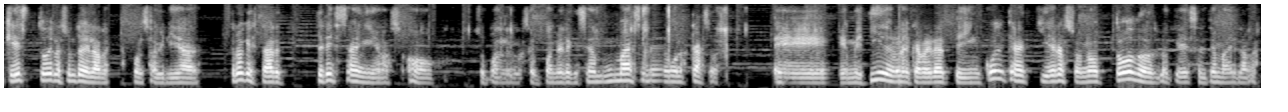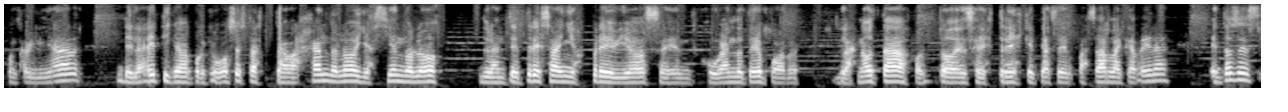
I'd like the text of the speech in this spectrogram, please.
que es todo el asunto de la responsabilidad. Creo que estar tres años, o supongo, ponerle que sean más en algunos casos, eh, metido en una carrera te inculca, quieras o no, todo lo que es el tema de la responsabilidad, de la ética, porque vos estás trabajándolo y haciéndolo durante tres años previos, jugándote por las notas, por todo ese estrés que te hace pasar la carrera. Entonces,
